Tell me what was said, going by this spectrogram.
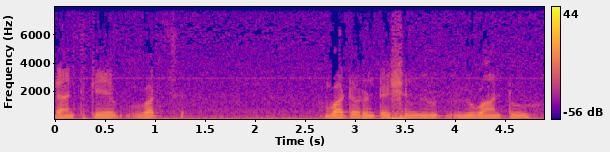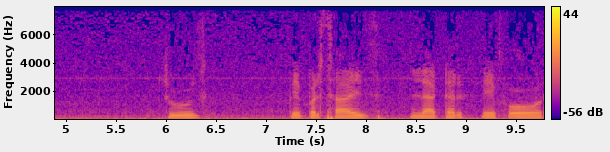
landscape what what orientation you, you want to choose? Paper size letter a4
